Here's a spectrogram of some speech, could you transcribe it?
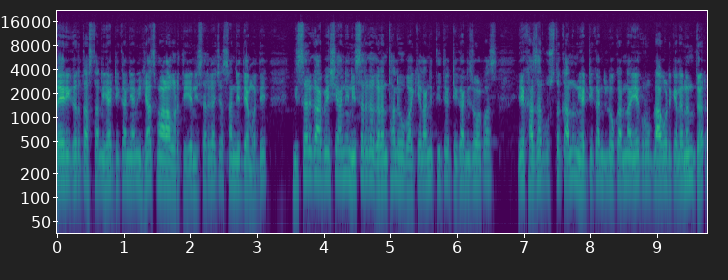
तयारी करत असताना ह्या ठिकाणी आम्ही ह्याच माळावरती या निसर्गाच्या सान्निध्यामध्ये निसर्ग अभ्यासी आणि निसर्ग ग्रंथालय उभा केला आणि तिथे ठिकाणी जवळपास एक हजार पुस्तक आणून ह्या ठिकाणी लोकांना एक रोप लागवड केल्यानंतर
